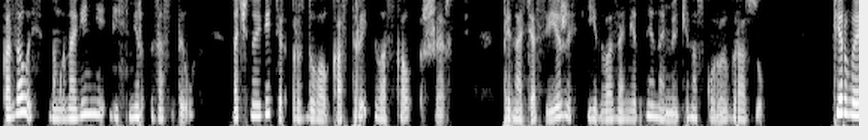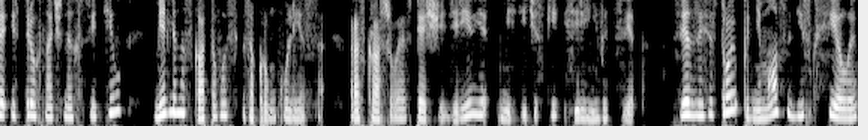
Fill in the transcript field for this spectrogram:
Казалось, на мгновение весь мир застыл. Ночной ветер раздувал костры и ласкал шерсть, принося свежесть и едва заметные намеки на скорую грозу. Первое из трех ночных светил медленно скатывалось за кромку леса, раскрашивая спящие деревья в мистический сиреневый цвет. Вслед за сестрой поднимался диск селы,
